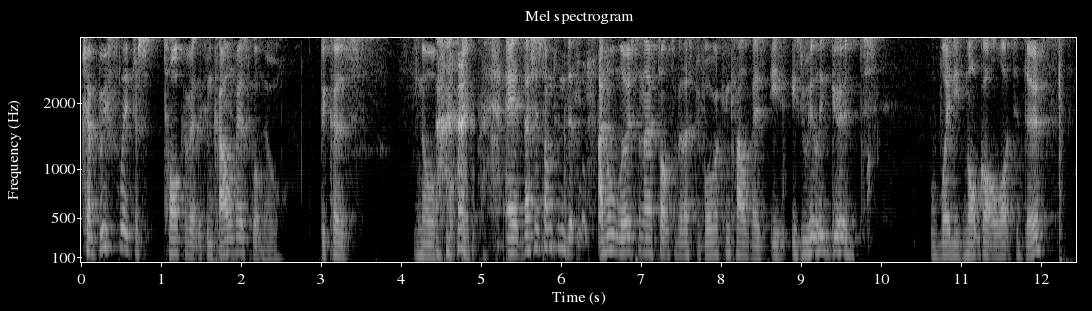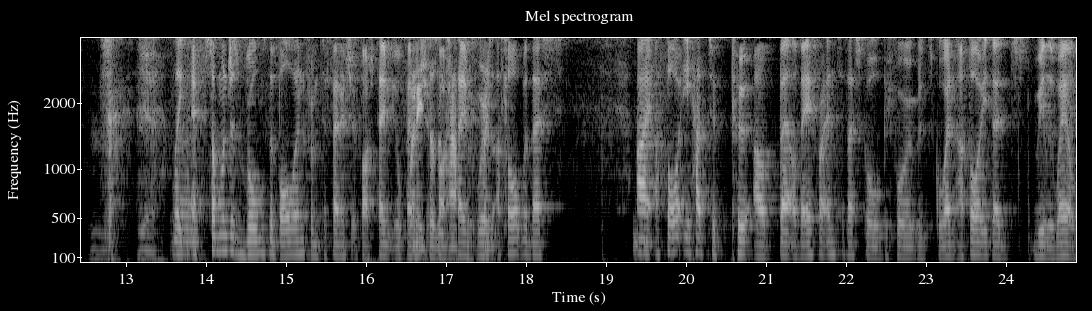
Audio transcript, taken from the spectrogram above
can I briefly just talk about the Goncalves goal? No. because no, okay. uh, this is something that I know Lewis and I have talked about this before with Goncalves. He's he's really good when he's not got a lot to do. Mm, yeah. Like Mm. if someone just rolls the ball in from to finish it first time, he'll When he finish it doesn't first have time. to Whereas I thought with this, I I thought he had to put a bit of effort into this goal before it was going. I thought he did really well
